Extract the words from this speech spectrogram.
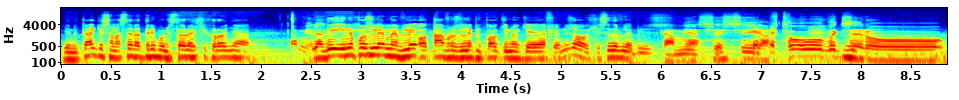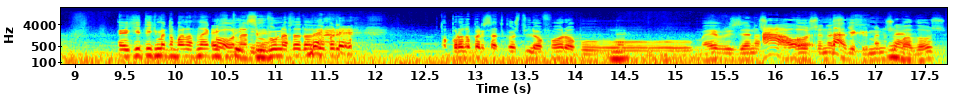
γενικά και στον Αστέρα Τρίπολης τώρα έχει χρόνια. Καμία Δηλαδή είναι πώς λέμε, βλέ, ο Ταύρος βλέπει κόκκινο και αφιονίζει. Όχι, εσύ δεν βλέπεις. Καμία σχέση. Αυτό δεν ξέρω. Έχει τύχει με τον Παναθηναϊκό Έχει τύχει, να συμβούν ναι. αυτά τα δύο Ναι. περι... Το πρώτο περιστατικός στη λεωφόρο που Ναι. με έβριζε ένας Α, ο- οπαδός, ένας εντάξει, συγκεκριμένος ναι. οπαδός.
